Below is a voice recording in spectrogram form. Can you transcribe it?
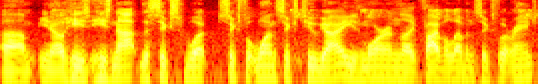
Um, you know, he's he's not the six foot six foot one, six two guy. He's more in like 5'11", six foot range,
